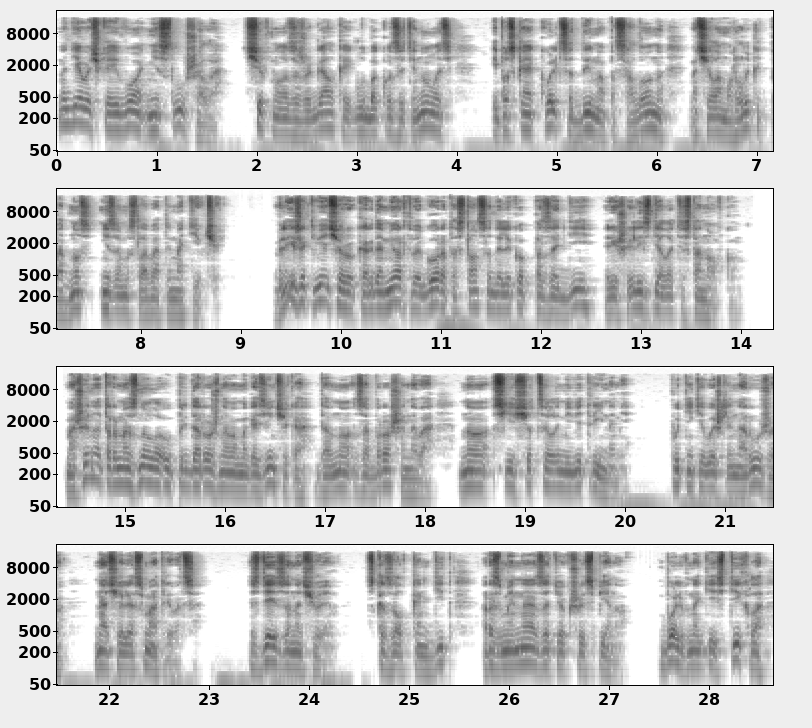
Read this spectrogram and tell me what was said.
но девочка его не слушала чиркнула зажигалкой, глубоко затянулась и, пуская кольца дыма по салону, начала мурлыкать под нос незамысловатый мотивчик. Ближе к вечеру, когда мертвый город остался далеко позади, решили сделать остановку. Машина тормознула у придорожного магазинчика, давно заброшенного, но с еще целыми витринами. Путники вышли наружу, начали осматриваться. «Здесь заночуем», — сказал кандид, разминая затекшую спину. Боль в ноге стихла,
